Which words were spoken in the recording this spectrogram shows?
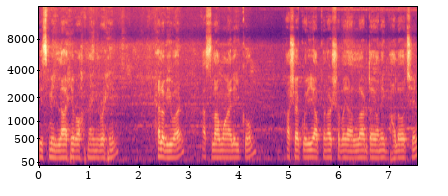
বিসমিল্লাহ রহমান রহিম হ্যালো ভিওয়ার আসসালামু আলাইকুম। আশা করি আপনারা সবাই আল্লাহর দয় অনেক ভালো আছেন।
